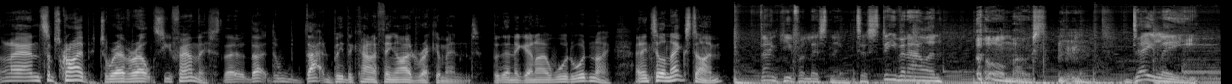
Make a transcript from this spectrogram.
and subscribe to wherever else you found this. That that that'd be the kind of thing I'd recommend. But then again, I would, wouldn't I? And until next time. Thank you for listening to Stephen Allen almost daily.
